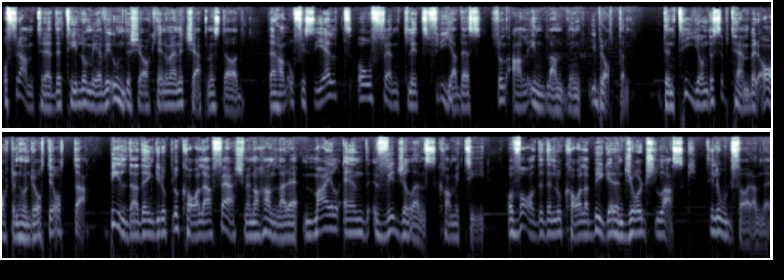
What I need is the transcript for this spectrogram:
och framträdde till och med vid undersökningen om Annie Chapmans död där han officiellt och offentligt friades från all inblandning i brotten. Den 10 september 1888 bildade en grupp lokala affärsmän och handlare Mile End Vigilance Committee och valde den lokala byggaren George Lusk till ordförande.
